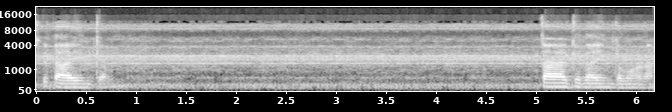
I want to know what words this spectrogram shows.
সে তার ইনকাম তাকে তার ইনকাম ওরা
